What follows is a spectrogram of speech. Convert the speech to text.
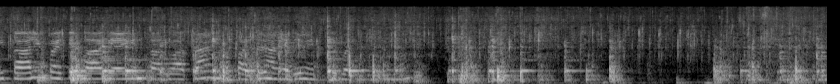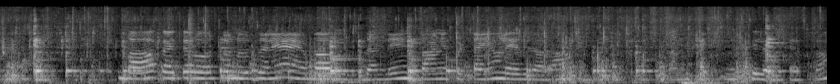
ఈ తాలింపు అయితే బాగా అయిన తర్వాత ఇంకా పచ్చడి అనేది మిక్సీ పట్టుకుంటున్నాం. బాగా అయితే రోట్లో నూరితేనే బాగుంటుందండి. కానీ ఇప్పుడు టైం లేదు కదా. అందుకే మిక్సీలో పెట్టేస్తాం.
